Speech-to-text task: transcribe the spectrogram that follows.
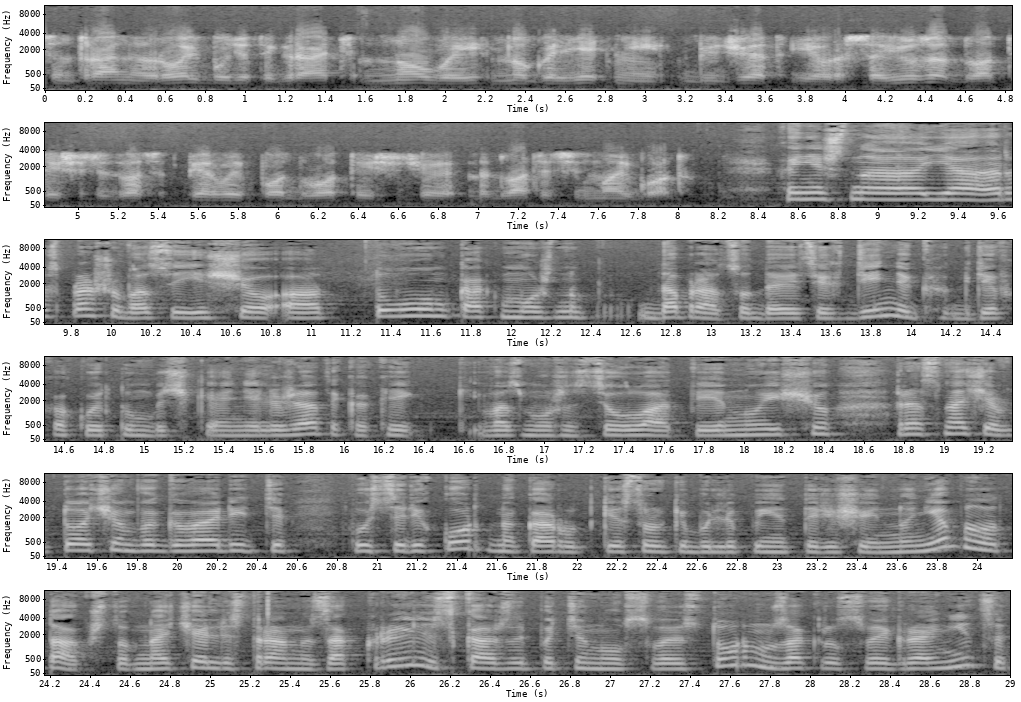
центральную роль будет играть новый многолетний бюджет Евросоюза 2021 по 2027 год. Конечно, я распрошу вас еще о том, как можно добраться до этих денег, где в какой тумбочке они лежат и какие возможности у Латвии. Но еще раз начали, то, о чем вы говорите, пусть и рекордно короткие сроки были приняты решения, но не было так, что вначале страны закрылись, каждый потянул в свою сторону, закрыл свои границы,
